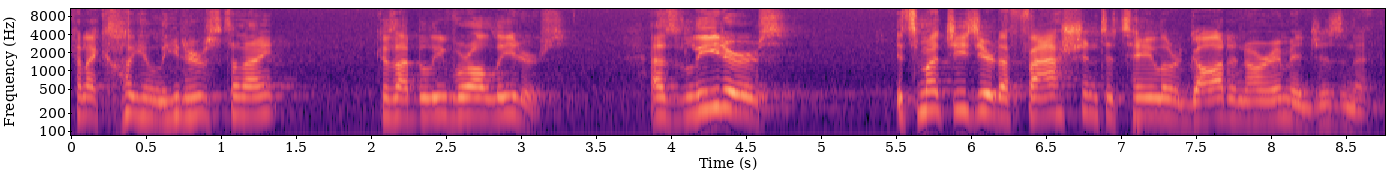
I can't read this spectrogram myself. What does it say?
can I call you leaders tonight? Because I believe we're all leaders. As leaders, it's much easier to fashion, to tailor God in our image, isn't it?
